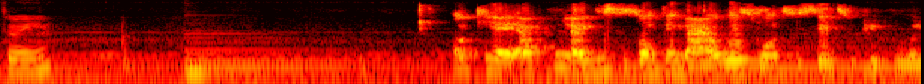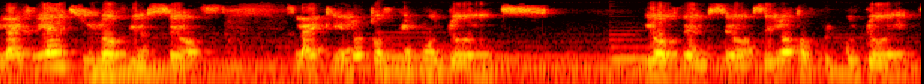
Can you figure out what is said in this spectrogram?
To Toyin? Okay, I feel like this is something that I always want to say to people. Like, learn to love yourself. Like, a lot of people don't love themselves. A lot of people don't,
